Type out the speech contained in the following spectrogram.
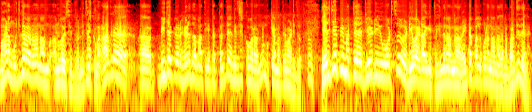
ಬಹಳ ಮುಜುಗರವನ್ನು ಅನು- ಅನುಭವಿಸಿದ್ರು ನಿತೀಶ್ ಕುಮಾರ್. ಆದ್ರೆ ಬಿಜೆಪಿ ಅವರು ಹೇಳಿದ ಮಾತಿಗೆ ತಕ್ಕಂತೆ ನಿತೀಶ್ ಕುಮಾರ್ ಅವರನ್ನು ಮುಖ್ಯಮಂತ್ರಿ ಮಾಡಿದ್ರು. ಎಲ್ಜೆಪಿ ಮತ್ತೆ ಜೆಡಿಯು ವೋಟ್ಸ್ ಡಿವೈಡ್ ಆಗಿತ್ತು. ಹಿಂದೆ ನನ್ನ ರೈಟಪ್ ಅಲ್ಲಿ ಕೂಡ ನಾನು ಅದನ್ನು ಬರೆದಿದ್ದೇನೆ.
